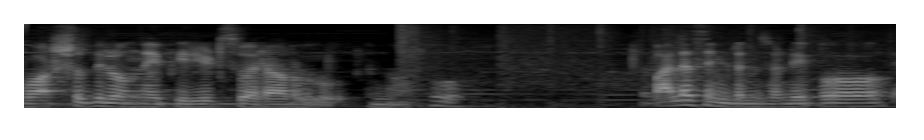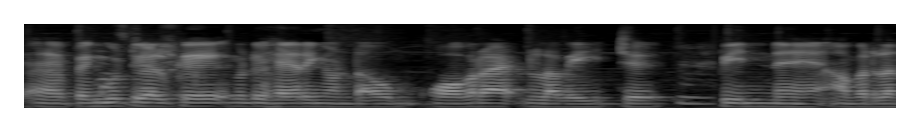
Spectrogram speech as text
വർഷത്തിലൊന്നേ പീരീഡ്സ് വരാറുള്ളൂ എന്ന്. പല സിംറ്റംസ് ഉണ്ട്. ഇപ്പോൾ പെൺകുട്ടികൾക്ക് ഇങ്ങോട്ട് ഹെയറിങ് ഉണ്ടാവും ഓവറായിട്ടുള്ള വെയിറ്റ് പിന്നെ അവരുടെ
